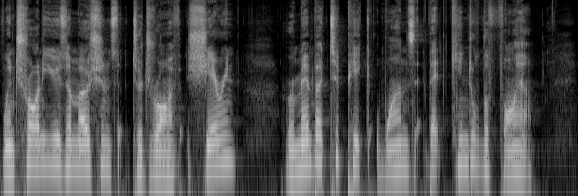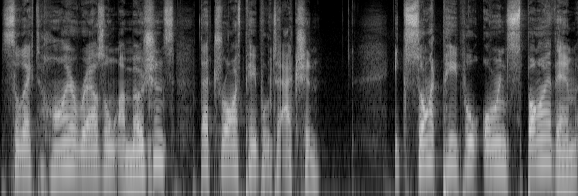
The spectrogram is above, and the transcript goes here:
When trying to use emotions to drive sharing, remember to pick ones that kindle the fire. Select high arousal emotions that drive people to action. Excite people or inspire them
